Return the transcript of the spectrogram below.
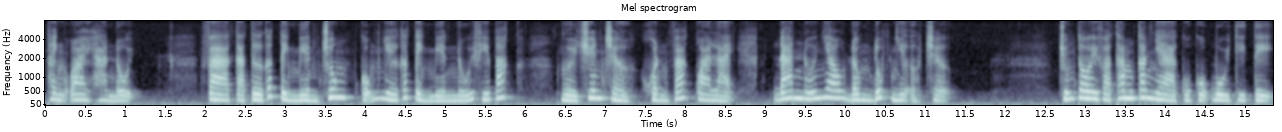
Thanh Oai, Hà Nội và cả từ các tỉnh miền Trung cũng như các tỉnh miền núi phía Bắc. Người chuyên chở, khuân vác qua lại, đan nối nhau đông đúc như ở chợ. Chúng tôi vào thăm căn nhà của cụ Bùi Thị Tị.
